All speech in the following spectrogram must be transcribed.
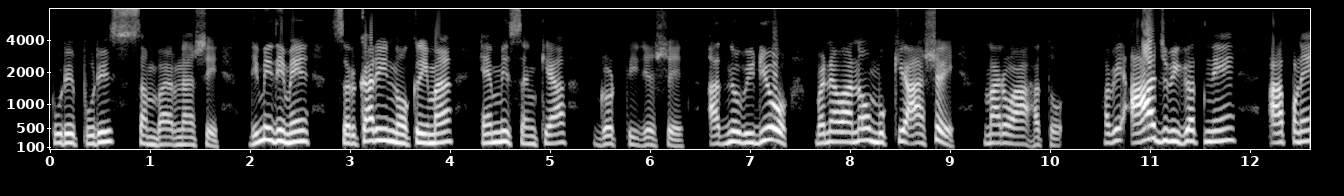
પૂરેપૂરી સંભાવના છે. ધીમે ધીમે સરકારી નોકરીમાં એમની સંખ્યા ઘટતી જશે. આજનો વીડિયો બનાવવાનો મુખ્ય આશય મારો આ હતો. હવે આ જ વિગતને આપણે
